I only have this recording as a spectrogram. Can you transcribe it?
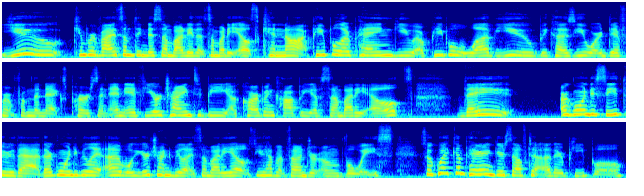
you can provide something to somebody that somebody else cannot. People are paying you or people love you because you are different from the next person. And if you're trying to be a carbon copy of somebody else, they are going to see through that. They're going to be like, oh, well, you're trying to be like somebody else. You haven't found your own voice. So quit comparing yourself to other people.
